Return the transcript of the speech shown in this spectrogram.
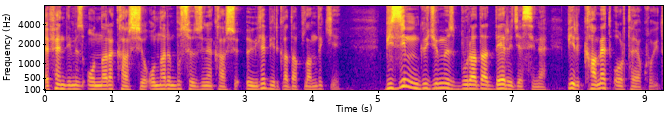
Efendimiz onlara karşı onların bu sözüne karşı öyle bir gadaplandı ki bizim gücümüz burada dercesine bir kamet ortaya koydu.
